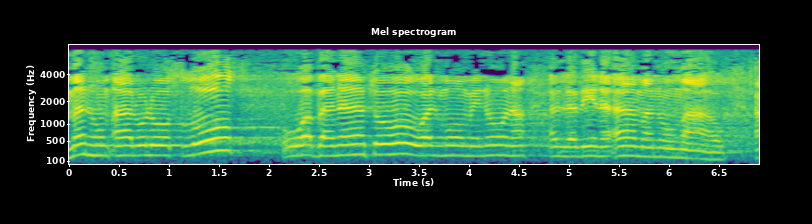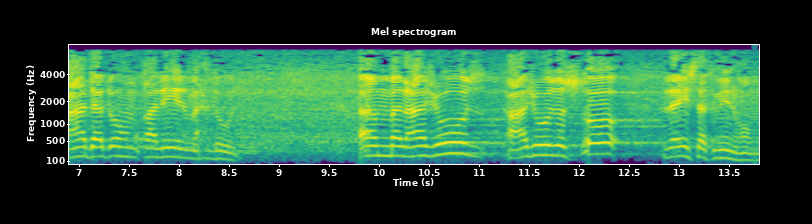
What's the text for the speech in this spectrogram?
من هم آل لوط؟ لوط وبناته والمؤمنون الذين آمنوا معه. عددهم قليل محدود. أما العجوز عجوز السوء ليست منهم.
